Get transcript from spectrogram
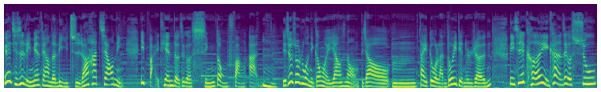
因为其实里面。非常的励志，然后他教你一百天的这个行动方案。嗯，也就是说，如果你跟我一样是那种比较嗯怠惰、懒惰一点的人，你其实可以看了这个书，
